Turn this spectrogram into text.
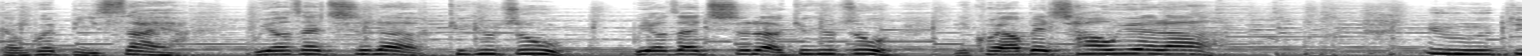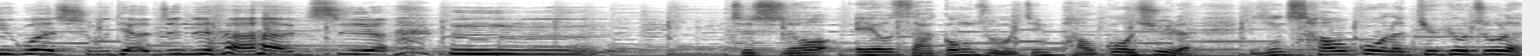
赶快比赛啊！不要再吃了，QQ 猪不要再吃了，QQ 猪你快要被超越了。嗯，地瓜薯条真的好好吃啊！嗯。这时候，Elsa 公主已经跑过去了，已经超过了 QQ 猪了，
